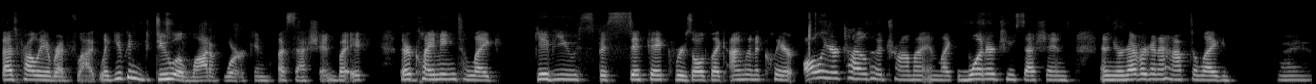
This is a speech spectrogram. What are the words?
that's probably a red flag. Like you can do a lot of work in a session, but if they're Mm. claiming to like give you specific results, like I'm going to clear all your childhood trauma in like one or two sessions, and you're never going to have to like Right.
